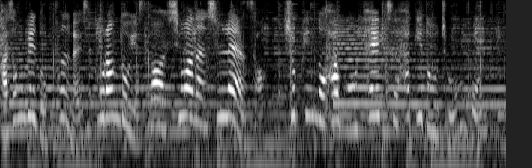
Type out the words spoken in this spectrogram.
가성비 높은 레스토랑도 있어 시원한 실내에서 쇼핑도 하고 데이트 하기도 좋은 곳.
